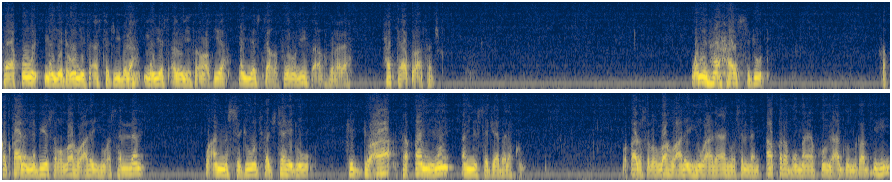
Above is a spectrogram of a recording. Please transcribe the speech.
فيقول من يدعوني فأستجيب له من يسألني فأعطيه من يستغفرني فأغفر له حتى يطلع الفجر. ومنها حال السجود. فقد قال النبي صلى الله عليه وسلم وأما السجود فاجتهدوا في الدعاء فقمن أن يستجاب لكم. وقال صلى الله عليه وعلى آله وسلم أقرب ما يكون العبد من ربه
